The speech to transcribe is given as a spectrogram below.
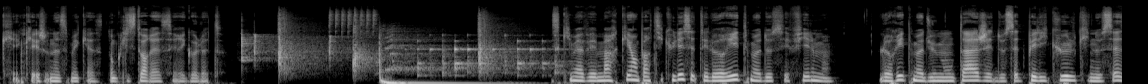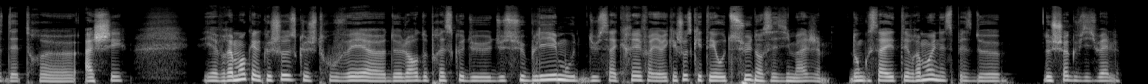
qui est, Jonas Mekas. Donc l'histoire est assez rigolote. Qui m'avait marqué en particulier, c'était le rythme de ces films. Le rythme du montage et de cette pellicule qui ne cesse d'être euh, hachée il y a vraiment quelque chose que je trouvais euh, de l'ordre presque du, sublime ou du sacré. Enfin, il y avait quelque chose qui était au-dessus dans ces images. Donc ça a été vraiment une espèce de, de choc visuel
